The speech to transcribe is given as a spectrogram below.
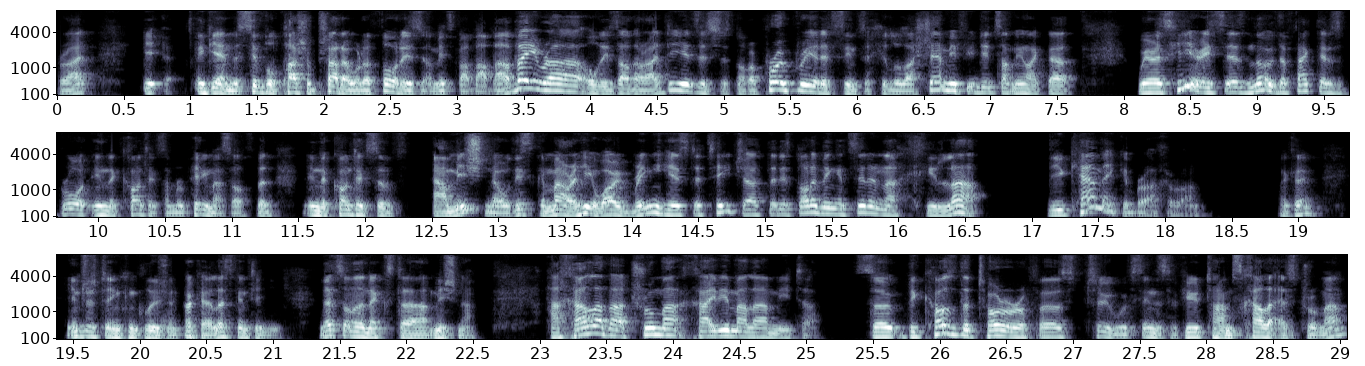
right? It, again, the simple pashup pshat I would have thought is a mitzvah baba all these other ideas. It's just not appropriate. It seems a chilul Hashem if you did something like that. Whereas here he says, no, the fact that it's brought in the context, I'm repeating myself, but in the context of our Mishnah, or this Gemara here, why we're bringing here is to teach us that it's not even considered an achila that you can make a bracha on. Okay, interesting conclusion. Okay, let's continue. Let's on the next uh, Mishnah. Hachala chayvim. So, because the Torah refers to, we've seen this a few times, chala as truma,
